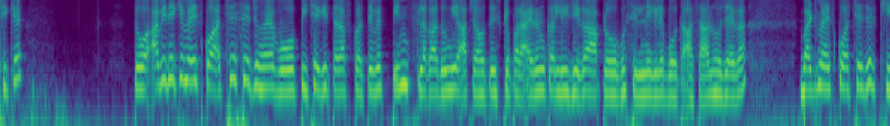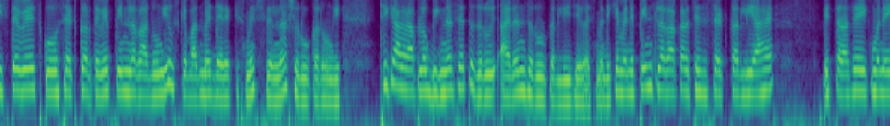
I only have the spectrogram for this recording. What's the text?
ठीक है? तो अभी देखिए मैं इसको अच्छे से जो है वो पीछे की तरफ़ करते हुए पिंस लगा दूँगी। आप चाहो तो इसके ऊपर आयरन कर लीजिएगा, आप लोगों को सिलने के लिए बहुत आसान हो जाएगा। बट मैं इसको अच्छे से खींचते हुए, इसको सेट करते हुए पिन लगा दूँगी। उसके बाद मैं डायरेक्ट इसमें सिलना शुरू करूँगी। ठीक है, अगर आप लोग बिगनर्स हैं तो ज़रूर आयरन ज़रूर कर लीजिएगा इसमें। देखिए, मैंने पिंस लगाकर अच्छे से सेट कर लिया है। इस तरह से एक मैंने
